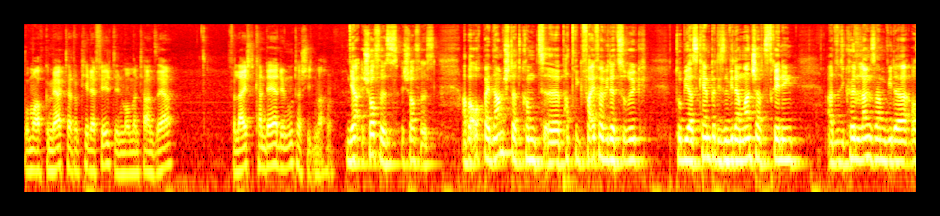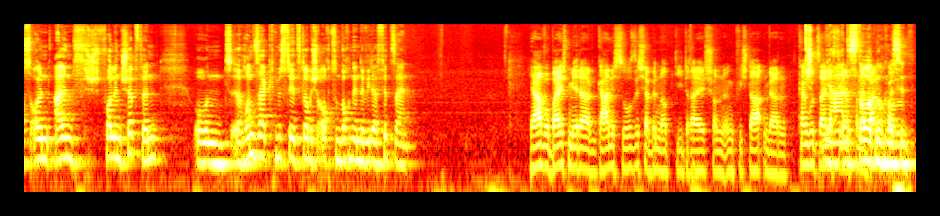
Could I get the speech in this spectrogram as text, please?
wo man auch gemerkt hat, okay, der fehlt den momentan sehr. Vielleicht kann der ja den Unterschied machen. Ja, ich hoffe es, ich hoffe es. Aber auch bei Darmstadt kommt äh, Patrick Pfeiffer wieder zurück. Tobias Kempe, die sind wieder im Mannschaftstraining. Also die können langsam wieder aus allen, allen vollen schöpfen. Und äh, Honsack müsste jetzt, glaube ich, auch zum Wochenende wieder fit sein. Ja, wobei ich mir da gar nicht so sicher bin, ob die drei schon irgendwie starten werden. Kann gut sein, ja, dass die dann das von dauert der Bank noch ein kommen. bisschen.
